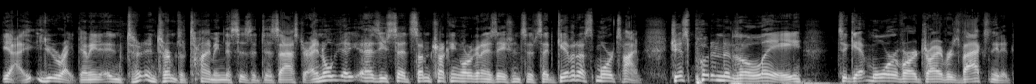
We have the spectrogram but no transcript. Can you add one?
Yeah, you're right. I mean, in, ter- in terms of timing, this is a disaster. I know, as you said, some trucking organizations have said, "Give it us more time. Just put in a delay to get more of our drivers vaccinated."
